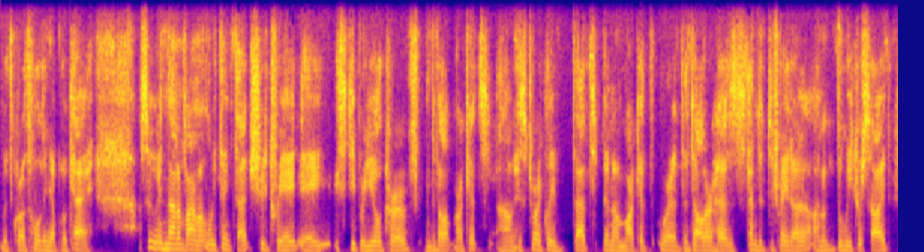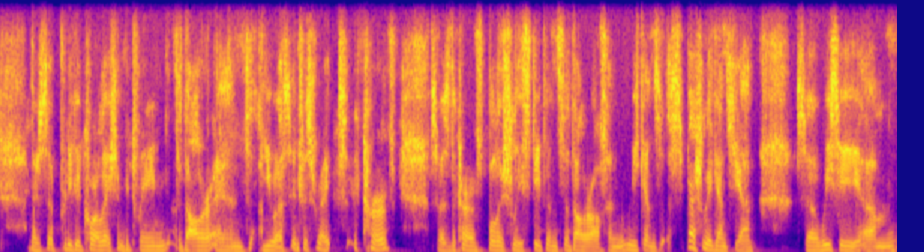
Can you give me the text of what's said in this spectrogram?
with growth holding up okay. So, in that environment, we think that should create a steeper yield curve in developed markets. Um, historically, that's been a market where the dollar has tended to trade uh, on the weaker side. There's a pretty good correlation between the dollar and US interest rate curve. So, as the curve bullishly steepens, the dollar often and weakens, especially against yen. So we see um,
